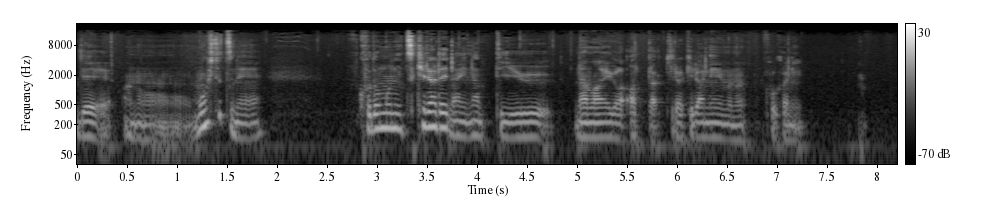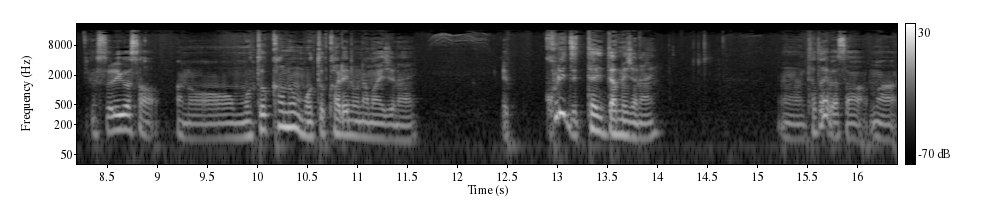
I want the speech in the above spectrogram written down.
であのーもう一つね子供につけられないなっていう名前があったキラキラネームの他に。それがさ、あのー元カノ元彼の名前じゃない？えこれ絶対ダメじゃない、うん、例えばさまあ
